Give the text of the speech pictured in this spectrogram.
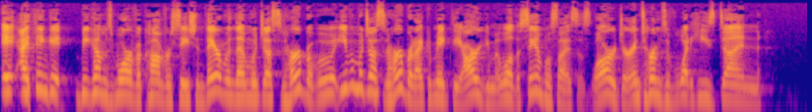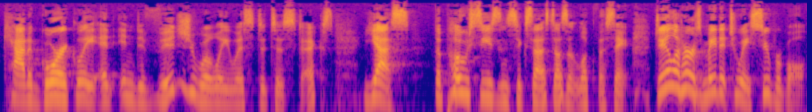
it, I think it becomes more of a conversation there when then with Justin Herbert. Even with Justin Herbert, I could make the argument. Well, the sample size is larger in terms of what he's done categorically and individually with statistics, yes, the postseason success doesn't look the same. Jalen Hurts made it to a Super Bowl.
